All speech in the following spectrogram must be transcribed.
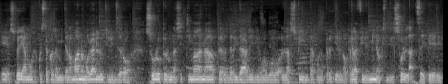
e speriamo che questa cosa mi dia una mano, magari lo utilizzerò solo per una settimana per ridargli di nuovo la spinta, come per dire no, perché alla fine il minoxidil sollazza i peli,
